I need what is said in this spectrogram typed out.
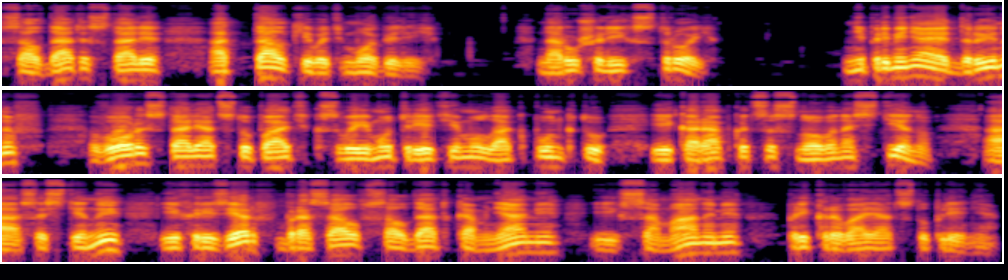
солдаты стали отталкивать мобилей, нарушили их строй. Не применяя дрынов, воры стали отступать к своему третьему лагпункту и карабкаться снова на стену, а со стены их резерв бросал в солдат камнями и саманами, прикрывая отступление.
